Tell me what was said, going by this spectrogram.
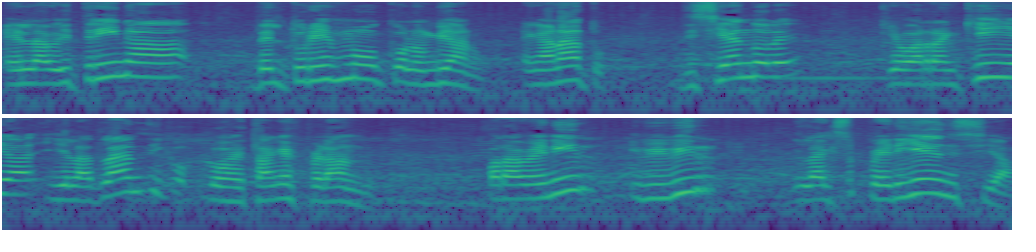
en la vitrina del turismo colombiano, en Anato, diciéndole que Barranquilla y el Atlántico los están esperando para venir y vivir la experiencia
